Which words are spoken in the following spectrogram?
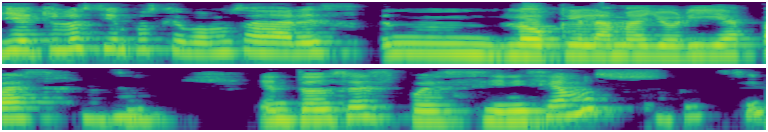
y aquí los tiempos que vamos a dar es mm, lo que la mayoría pasa. Entonces, pues iniciamos. ¿Sí?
